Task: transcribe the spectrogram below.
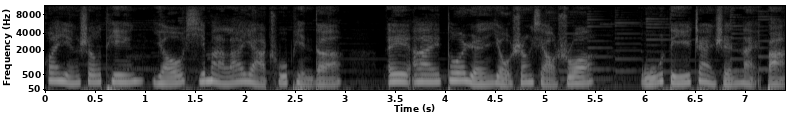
欢迎收听由喜马拉雅出品的 AI 多人有声小说《无敌战神奶爸》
